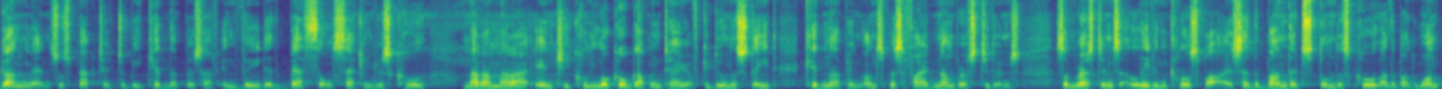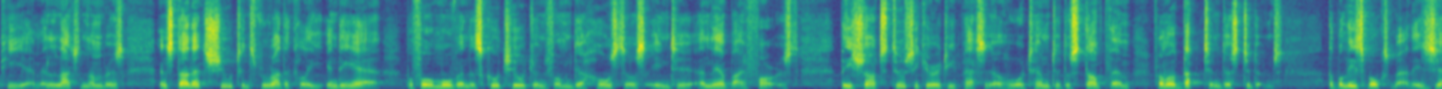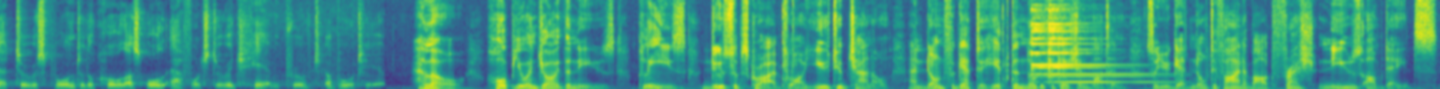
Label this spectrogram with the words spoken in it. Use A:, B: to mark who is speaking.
A: Gunmen suspected to be kidnappers have invaded Bethel Secondary School, Maramara in Chikun local government area of Kaduna State, kidnapping unspecified number of students. Some residents living close by said the bandits stormed the school at about 1 p.m. in large numbers and started shooting sporadically in the air before moving the school children from their hostels into a nearby forest. They shot two security personnel who attempted to stop them from abducting the students. The police spokesman is yet to respond to the call as all efforts to reach him proved abortive.
B: Hello, hope you enjoyed the news. Please do subscribe to our YouTube channel and don't forget to hit the notification button so you get notified about fresh news updates.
